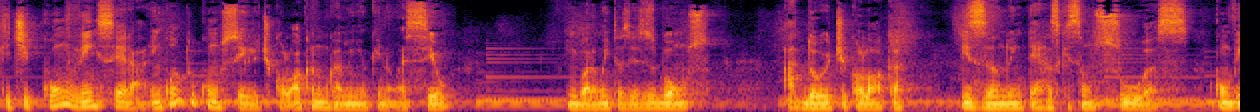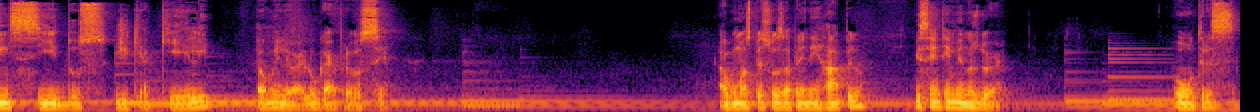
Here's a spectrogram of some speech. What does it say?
que te convencerá. Enquanto o conselho te coloca num caminho que não é seu, embora muitas vezes bons, a dor te coloca pisando em terras que são suas convencidos de que aquele é o melhor lugar para você. Algumas pessoas aprendem rápido e sentem menos dor. Outras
